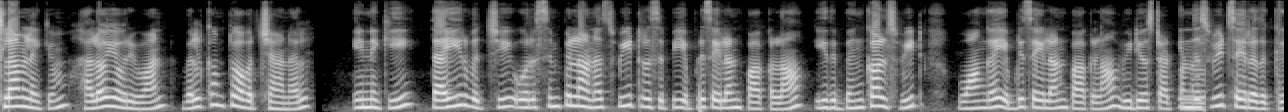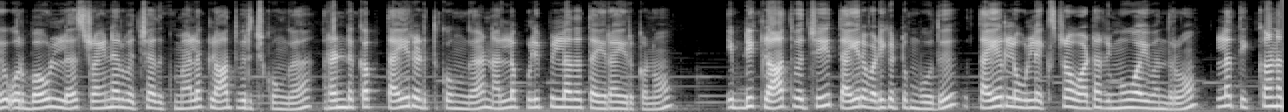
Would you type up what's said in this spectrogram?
அஸ்ஸலாமு அலைக்கும். Hello everyone welcome to our channel இன்னைக்கு தயிர் வச்சு ஒரு சிம்பிளான ஸ்வீட் ரெசிபி எப்படி செய்யலாம்னு பார்க்கலாம். இது பெங்கால் ஸ்வீட் வாங்க எப்படி செய்யலாம்னு பார்க்கலாம். வீடியோ ஸ்டார்ட் இந்த ஸ்வீட் செய்கிறதுக்கு ஒரு பவுலில் ஸ்ட்ரைனர் வச்சு அதுக்கு மேலே கிளாத் விரிச்சுக்கோங்க. ரெண்டு கப் தயிர் எடுத்துக்கோங்க. நல்ல புளிப்பில்லாத தயிராக இருக்கணும். இப்படி கிளாத் வச்சு தயிரை வடிகட்டும் போது தயிரில் உள்ள எக்ஸ்ட்ரா வாட்டர் ரிமூவ் ஆகி வந்துடும் நல்ல திக்கான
